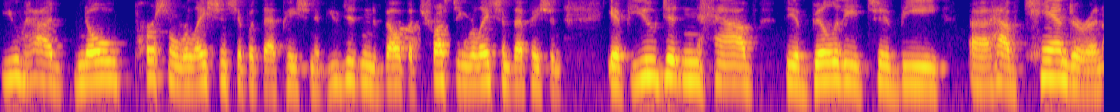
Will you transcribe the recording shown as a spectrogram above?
you had no personal relationship with that patient, if you didn't develop a trusting relationship with that patient, if you didn't have the ability to be uh, have candor and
